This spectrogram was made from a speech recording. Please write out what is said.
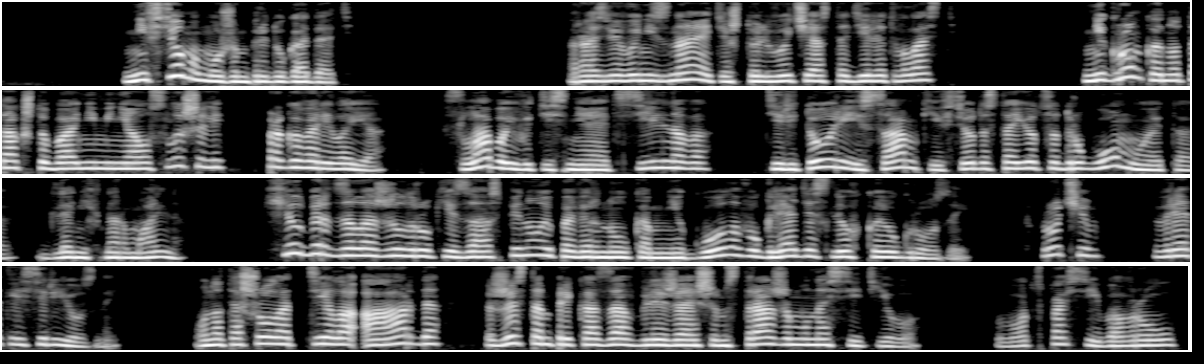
Не все мы можем предугадать. Разве вы не знаете, что львы часто делят власть? Негромко, но так, чтобы они меня услышали, проговорила я. Слабый вытесняет сильного, территории, самки, все достается другому, это для них нормально. Хилберт заложил руки за спину и повернул ко мне голову, глядя с легкой угрозой. Впрочем, вряд ли серьезной. Он отошел от тела Аарда, жестом приказав ближайшим стражам уносить его. «Вот спасибо, Вроу», —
